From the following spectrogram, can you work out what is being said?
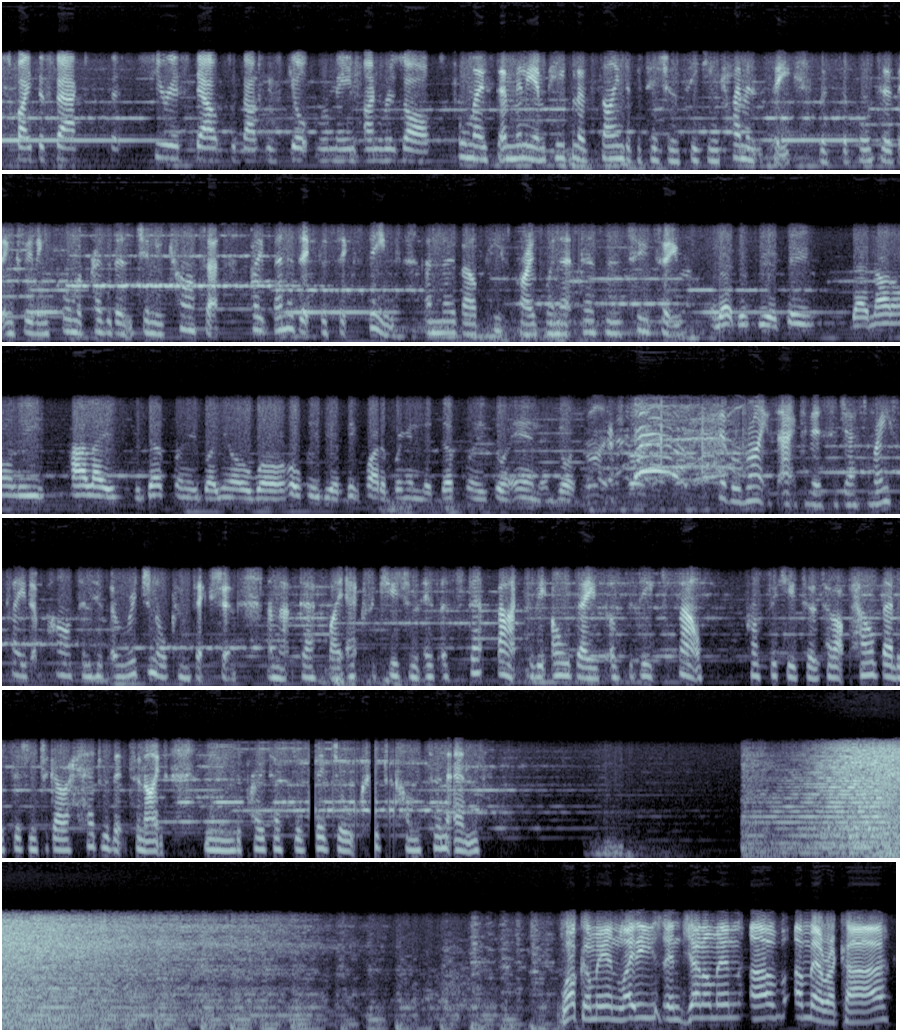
despite the fact that serious doubts about his guilt remain unresolved. Almost a million people have signed a petition seeking clemency, with supporters including former President Jimmy Carter, Pope Benedict XVI, and Nobel Peace Prize winner Desmond Tutu. Let this be a case that not only highlights the death penalty, but you know, will hopefully be a big part of bringing the death penalty to an end in Georgia. Civil rights activists suggest race played a part in his original conviction, and that death by execution is a step back to the old days of the Deep South. Prosecutors have upheld their decision to go ahead with it tonight, meaning the protesters' vigil could come to an end. Welcome in, ladies and gentlemen of America.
